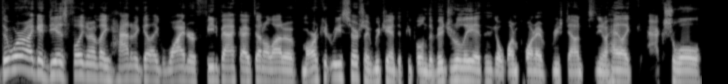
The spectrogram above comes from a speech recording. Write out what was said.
there were like ideas floating around like how to get like wider feedback. I've done a lot of market research, like reaching out to people individually. I think at one point I've reached out you know, had like actual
